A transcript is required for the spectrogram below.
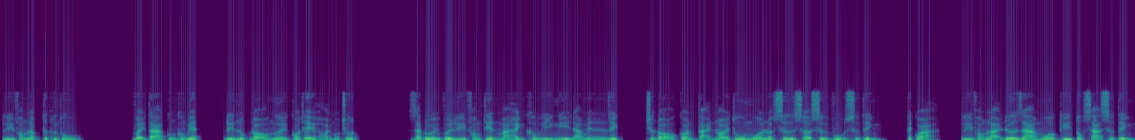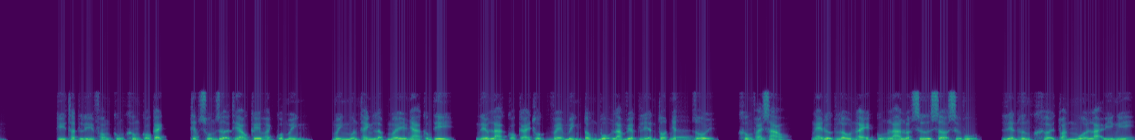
lý phong lập tức hứng thú. Vậy ta cũng không biết, đến lúc đó ngươi có thể hỏi một chút. Giác đối với lý phong thiên mã hành không ý nghĩ đã miễn dịch, trước đó còn tại nói thu mua luật sư sở sự vụ sự tình, kết quả, lý phong lại đưa ra mua ký túc xá sự tình. Kỳ thật lý phong cũng không có cách tiếp xuống dựa theo kế hoạch của mình mình muốn thành lập mấy nhà công ty nếu là có cái thuộc về mình tổng bộ làm việc liền tốt nhất rồi không phải sao? Nghe được lầu này cũng là luật sư sở sự vụ liền hưng khởi toàn mua lại ý nghĩ.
